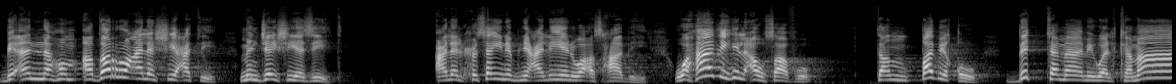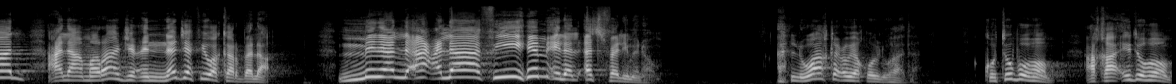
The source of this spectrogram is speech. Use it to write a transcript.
بأنهم أضروا على الشيعة من جيش يزيد على الحسين بن علي وأصحابه. وهذه الأوصاف تنطبق بالتمام والكمال على مراجع النجف وكربلاء. من الأعلى فيهم إلى الأسفل منهم. الواقع يقول هذا. كتبهم عقائدهم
